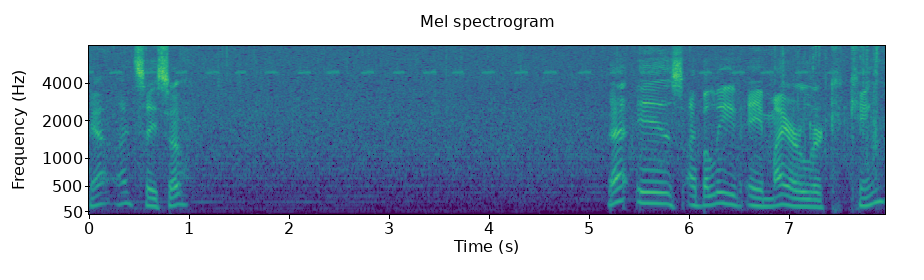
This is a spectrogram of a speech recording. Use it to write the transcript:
Yeah, I'd say so. That is, I believe, a Mirelurk King.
